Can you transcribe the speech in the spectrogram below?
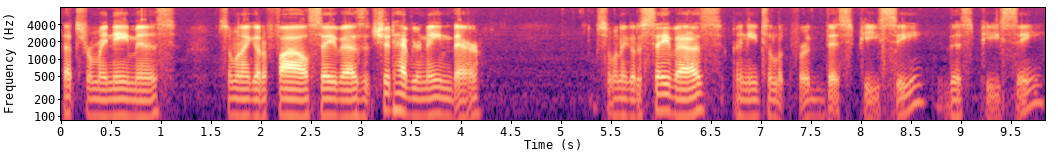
That's where my name is. So when I go to File, Save As, it should have your name there. So when I go to Save As, I need to look for this PC, this PC.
